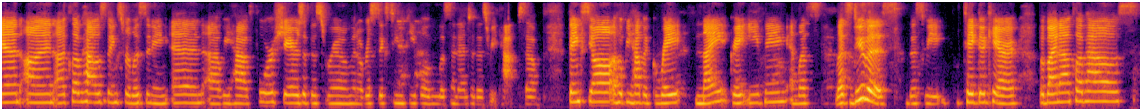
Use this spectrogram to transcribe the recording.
And on uh, Clubhouse, thanks for listening. And uh, we have four shares of this room and over 16 people who listened into this recap. So thanks, y'all. I hope you have a great night, great evening, and let's let's do this this week. Take good care. Bye bye now, Clubhouse.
